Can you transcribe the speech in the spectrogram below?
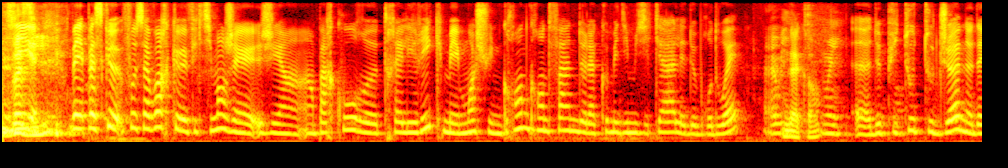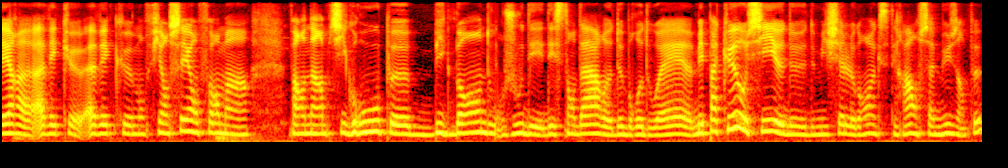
Vas-y. Mais parce que faut savoir que effectivement j'ai un, parcours euh, très lyrique, mais moi je suis une grande grande fan de la comédie musicale et de Broadway. Ah oui. D'accord. Oui. Euh, depuis toute toute jeune, d'ailleurs avec euh, avec mon fiancé, on forme un, enfin on a un petit groupe big band où on joue des, des standards de Broadway, mais pas que aussi de, de Michel Legrand, etc. On s'amuse un peu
